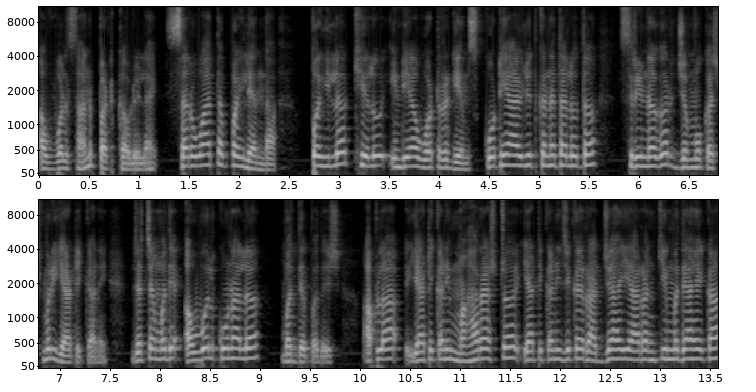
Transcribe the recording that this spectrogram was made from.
अव्वल स्थान पटकावलेलं आहे. सर्वात पहिल्यांदा पहिलं खेलो इंडिया वॉटर गेम्स कुठे आयोजित करण्यात आलं होतं? श्रीनगर जम्मू काश्मीर या ठिकाणी. ज्याच्यामध्ये अव्वल कोण आलं? मध्य प्रदेश. आपला या ठिकाणी महाराष्ट्र या ठिकाणी जे काही राज्य आहे या रँकिंगमध्ये आहे का?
